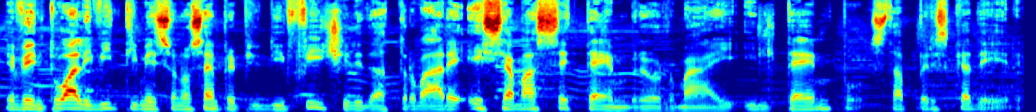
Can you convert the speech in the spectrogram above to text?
Eventuali vittime sono sempre più difficili da trovare e siamo a settembre ormai, il tempo sta per scadere.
